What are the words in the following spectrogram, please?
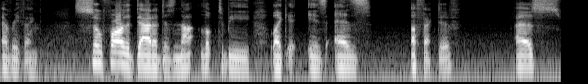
everything. So far, the data does not look to be like it is as effective as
